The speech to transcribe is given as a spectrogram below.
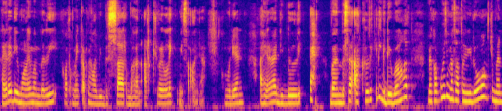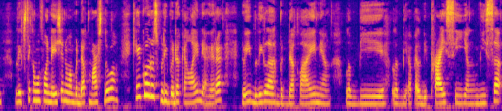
Akhirnya dia mulai membeli kotak makeup yang lebih besar bahan akrilik misalnya. Kemudian akhirnya dibeli eh bahan besar akrilik ini gede banget makeup gue cuma satu ini doang cuman lipstick sama foundation sama bedak Mars doang. Kayak gue harus beli bedak yang lain deh. Akhirnya doi belilah bedak lain yang lebih lebih apa ya, lebih pricey yang bisa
